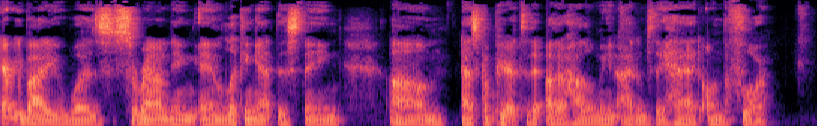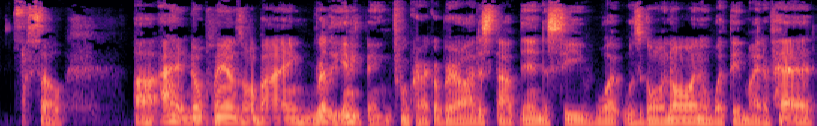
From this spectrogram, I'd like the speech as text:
everybody was surrounding and looking at this thing um, as compared to the other Halloween items they had on the floor. So uh, I had no plans on buying really anything from Cracker Barrel. I just stopped in to see what was going on and what they might have had.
